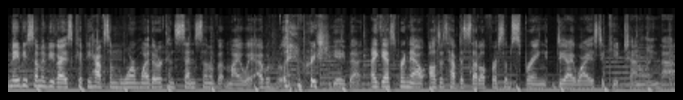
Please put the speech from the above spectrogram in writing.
Maybe some of you guys, if you have some warm weather, can send some of it my way. I would really appreciate that. I guess for now, I'll just have to settle for some spring DIYs to keep channeling that.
